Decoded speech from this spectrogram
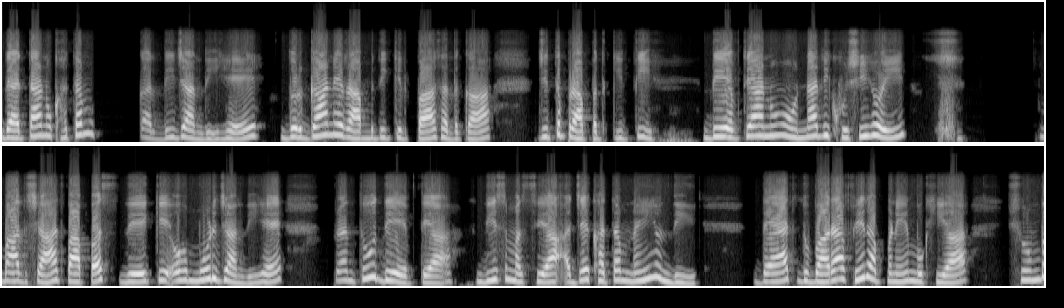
ਦੈਤਾ ਨੂੰ ਖਤਮ ਕਰਦੀ ਜਾਂਦੀ ਹੈ। ਦੁਰਗਾ ਨੇ ਰੱਬ ਦੀ ਕਿਰਪਾ, ਸਦਕਾ ਜਿੱਤ ਪ੍ਰਾਪਤ ਕੀਤੀ। ਦੇਵਤਿਆਂ ਨੂੰ ਉਹਨਾਂ ਦੀ ਖੁਸ਼ੀ ਹੋਈ। ਬਾਦਸ਼ਾਹਤ ਵਾਪਸ ਦੇ ਕੇ ਉਹ ਮੁੜ ਜਾਂਦੀ ਹੈ। ਪਰੰਤੂ ਦੇਵਤਿਆਂ ਦੀ ਸਮੱਸਿਆ ਅਜੇ ਖਤਮ ਨਹੀਂ ਹੁੰਦੀ। ਦੈਤ ਦੁਬਾਰਾ ਫਿਰ ਆਪਣੇ ਮੁਖੀਆ ਸ਼ੁੰਭ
